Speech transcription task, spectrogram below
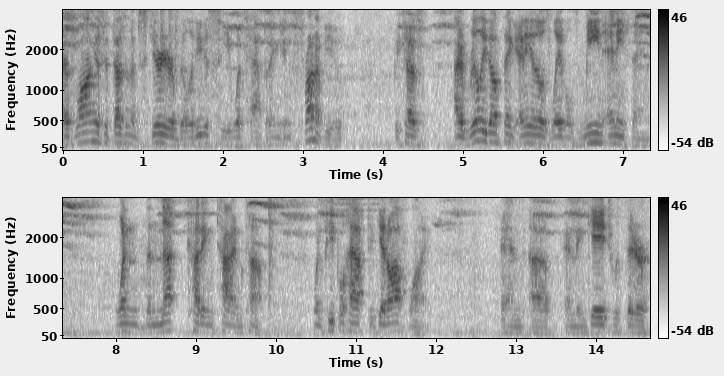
as long as it doesn't obscure your ability to see what's happening in front of you because I really don't think any of those labels mean anything when the nut cutting time comes, when people have to get offline and uh, and engage with their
